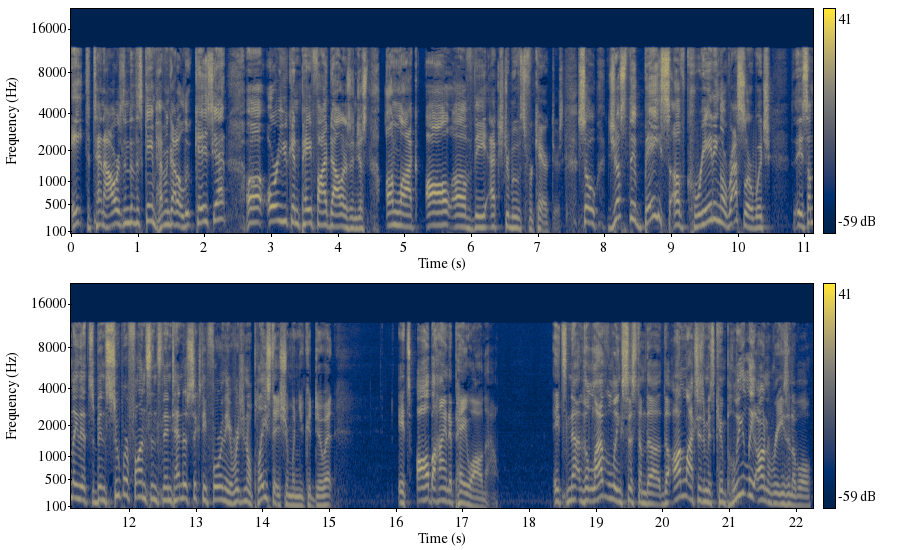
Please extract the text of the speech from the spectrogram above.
eight to 10 hours into this game, haven't got a loot case yet, uh, or you can pay $5 and just unlock all of the extra moves for characters. So just the base of creating a wrestler, which is something that's been super fun since Nintendo 64 and the original PlayStation when you could do it, it's all behind a paywall now. It's not the leveling system, the the unlock system is completely unreasonable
